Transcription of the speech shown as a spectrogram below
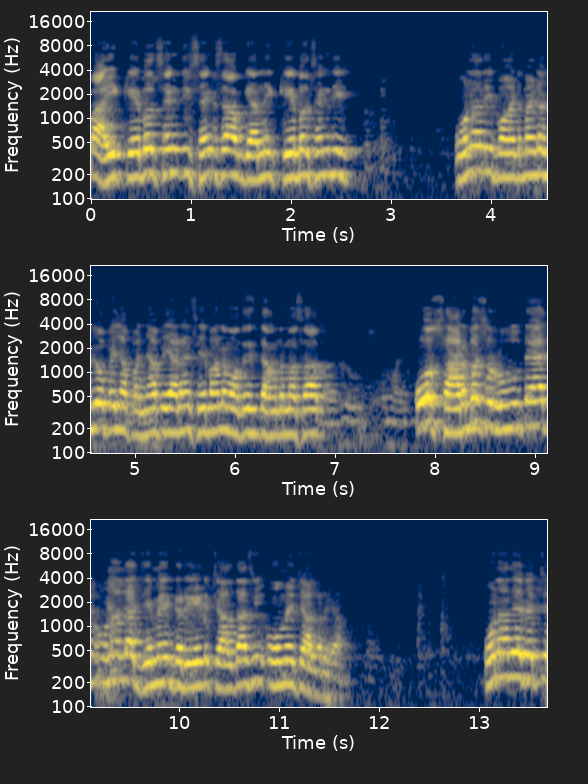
ਭਾਈ ਕੇਬਲ ਸਿੰਘ ਜੀ, ਸਿੰਘ ਸਾਹਿਬ ਗਿਆਨੀ ਕੇਬਲ ਸਿੰਘ ਜੀ, ਉਹਨਾਂ ਦੀ ਅਪਾਇੰਟਮੈਂਟ ਹੋਈ ਉਹ ਪਹਿਲਾਂ ਪੰਜਾਂ ਪਿਆਰਿਆਂ ਸੇਵਾ ਨਿਭਾਉਂਦੇ ਸੀ, ਦਮਦਮਾ ਸਾਹਿਬ। ਉਹ ਸਰਵਿਸ ਰੂਲ ਤਹਿਤ ਉਹਨਾਂ ਦਾ ਜਿਵੇਂ ਗ੍ਰੇਡ ਚੱਲਦਾ ਸੀ, ਉਵੇਂ ਚੱਲ ਰਿਹਾ। ਉਹਨਾਂ ਦੇ ਵਿੱਚ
